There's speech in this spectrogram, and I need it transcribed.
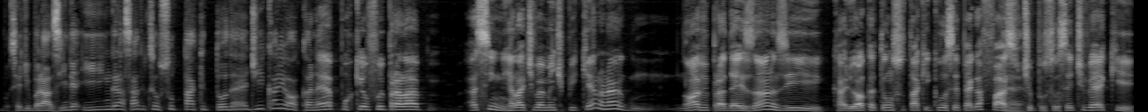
você é de Brasília e engraçado que seu sotaque todo é de carioca, né? É porque eu fui para lá, assim, relativamente pequeno, né? 9 para 10 anos e carioca tem um sotaque que você pega fácil. É. Tipo, se você tiver aqui,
